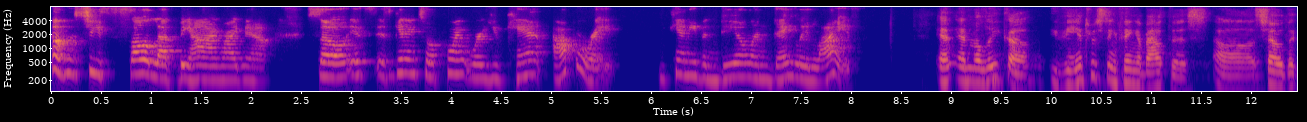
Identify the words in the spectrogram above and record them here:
she's so left behind right now. So it's, it's getting to a point where you can't operate. You can't even deal in daily life. And, and Meleika, the interesting thing about this, uh, so the,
